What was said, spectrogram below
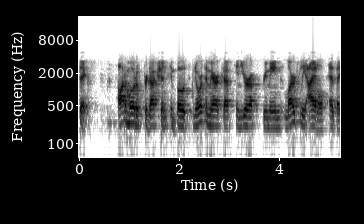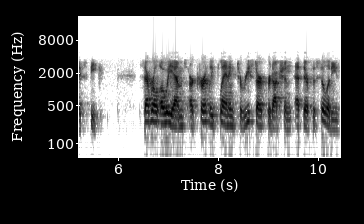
six, automotive production in both North America and Europe remain largely idle as I speak. Several OEMs are currently planning to restart production at their facilities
